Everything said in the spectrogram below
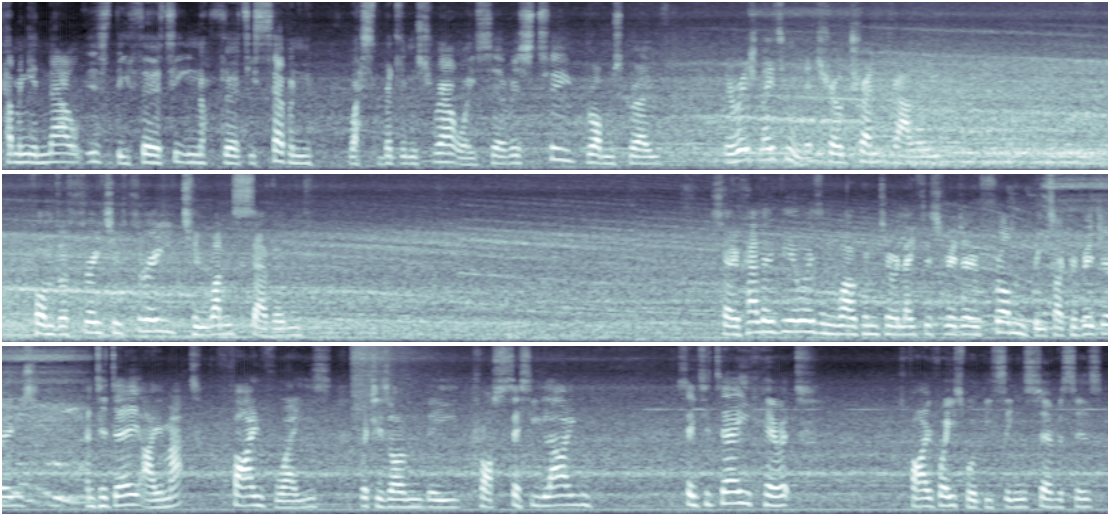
Coming in now is the 1337 West Midlands Railway service to Bromsgrove, originating in Trent Valley. Formed of 323 217. So hello viewers and welcome to the latest video from BTucker Videos and today I am at Five Ways which is on the Cross City line so today here at Five Ways we'll be seeing services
